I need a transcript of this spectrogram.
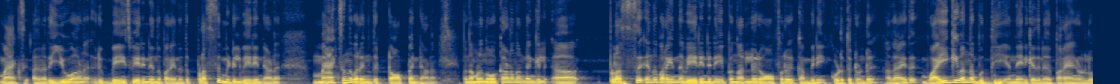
മാക്സ് അതിനകത്ത് യു ആണ് ഒരു ബേസ് വേരിയന്റ് എന്ന് പറയുന്നത്. പ്ലസ് മിഡിൽ വേരിയന്റ് ആണ്. മാക്സ് എന്ന് പറയുന്നത് ടോപ്പ് എൻഡ് ആണ്. ഇപ്പോൾ നമ്മൾ നോക്കുകയാണെന്നുണ്ടെങ്കിൽ പ്ലസ് എന്ന് പറയുന്ന വേരിയന്റിന് ഇപ്പോൾ നല്ലൊരു ഓഫർ കമ്പനി കൊടുത്തിട്ടുണ്ട്. അതായത് വൈകി വന്ന ബുദ്ധി എന്ന് എനിക്കതിന് പറയാനുള്ളൂ.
